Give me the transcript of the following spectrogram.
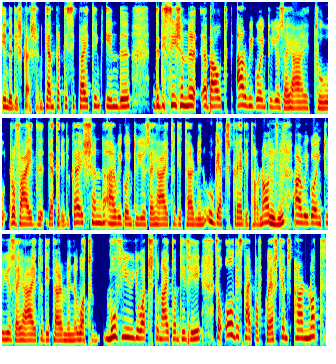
in the discussion, can participating in the, the decision about are we going to use AI to provide better education? Are we going to use AI to determine who gets credit or not? Mm-hmm. Are we going to use AI to determine what movie you watch tonight on TV? So all these type of questions are not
